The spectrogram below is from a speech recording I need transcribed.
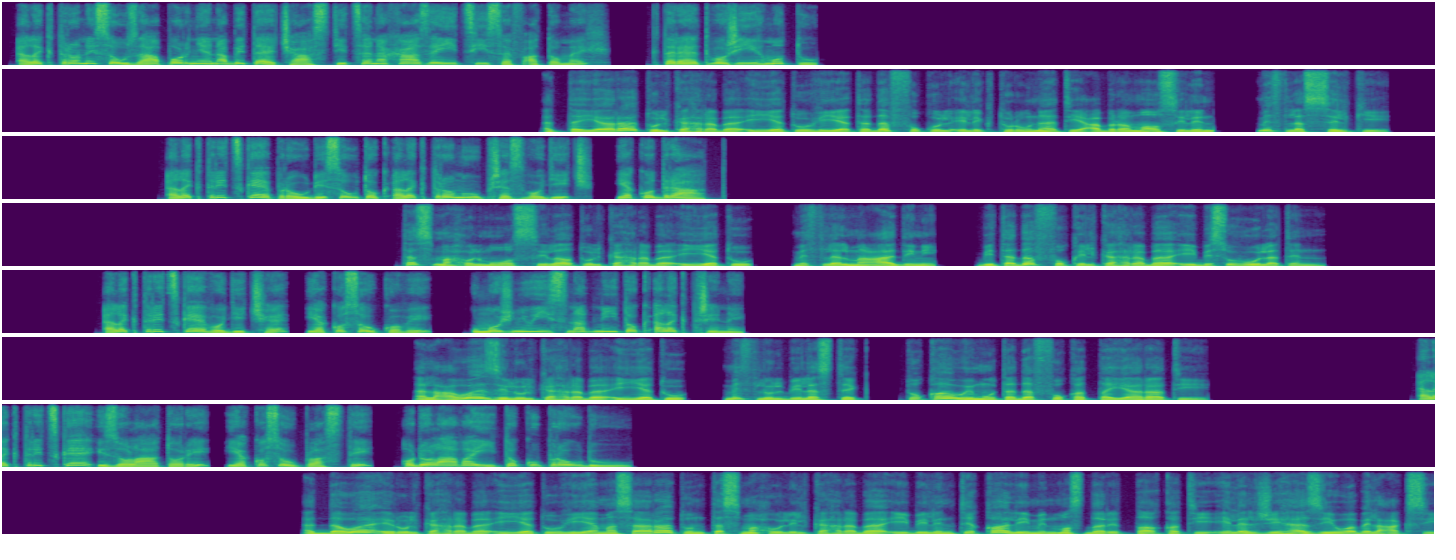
Elektrony jsou záporně nabité částice nacházející se v atomech, které tvoří hmotu. التيارات الكهربائية هي تدفق الإلكترونات عبر موصل، مثل السلك. Elektrické proudy jsou tok elektronů přes vodič, jako drát. تسمح الموصلات الكهربائية، مثل المعادن، بتدفق الكهرباء بسهولة. Elektrické vodiče, jako jsou kovy, umožňují snadný tok elektřiny. العوازل الكهربائية، مثل البلاستيك، تقاوم تدفق التيارات. Elektrické izolátory, jako jsou plasty, odolávají toku proudů. الدوائر الكهربائية هي مسارات تسمح للكهرباء بالانتقال من مصدر الطاقة إلى الجهاز وبالعكس.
